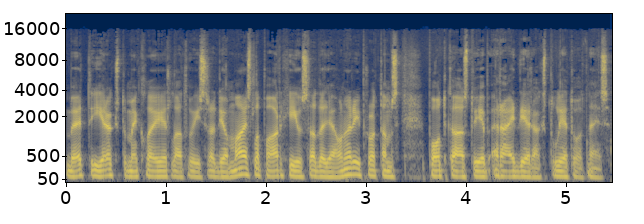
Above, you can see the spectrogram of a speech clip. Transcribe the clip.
bet ierakstu meklējiet Latvijas radio mājaslapā, arhīvu sadaļā un arī, protams, podkāstu jeb raidierakstu lietotnēs.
